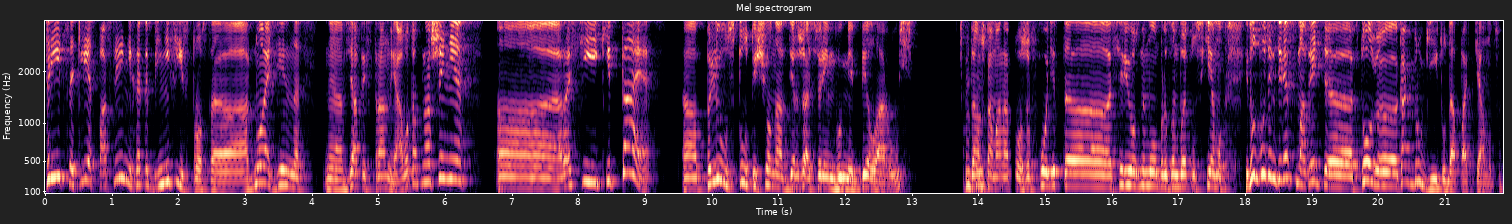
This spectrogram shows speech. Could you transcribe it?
30 лет последних это бенефис просто одной отдельно э, взятой страны. А вот отношения э, России и Китая, э, плюс тут еще надо держать все время в уме Беларусь, потому что там она тоже входит э, серьезным образом в эту схему. И тут будет интересно смотреть, э, кто, э, как другие туда подтянутся.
